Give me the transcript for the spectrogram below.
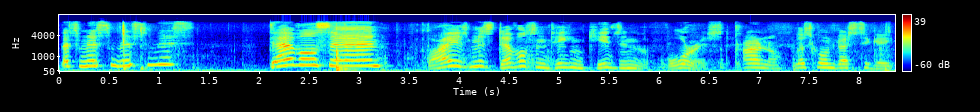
That's Miss Miss Miss Devilson. Why is Miss Devilson taking kids into the forest? I don't know. Let's go investigate.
